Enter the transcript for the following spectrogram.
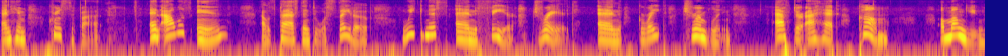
and Him crucified. And I was in, I was passed into a state of weakness and fear, dread, and great trembling after I had come among you.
